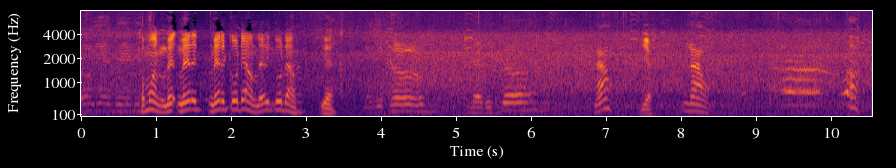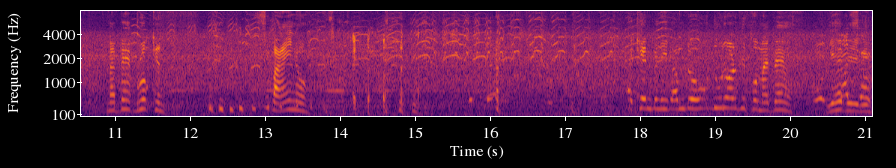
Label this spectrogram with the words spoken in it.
Oh yeah, baby. Come on, let let it let it go down. Let it go down. Yeah. Let it go. Let it go. Now? Yeah. Now. Oh, my back broken. Spinal. I can't believe I'm do, doing all this for my back. yeah, baby.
